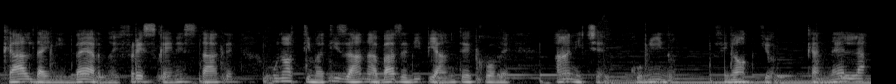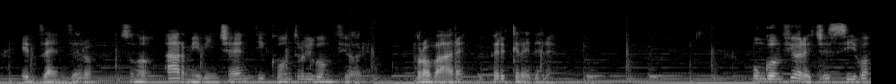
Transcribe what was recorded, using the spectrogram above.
calda in inverno e fresca in estate, un'ottima tisana a base di piante come anice, cumino, finocchio, cannella e zenzero sono armi vincenti contro il gonfiore. Provare per credere. Un gonfiore eccessivo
